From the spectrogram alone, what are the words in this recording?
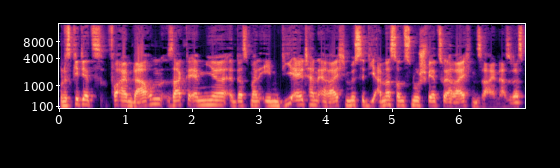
Und es geht jetzt vor allem darum, sagte er mir, dass man eben die Eltern erreichen müsse, die anders sonst nur schwer zu erreichen seien. Also dass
